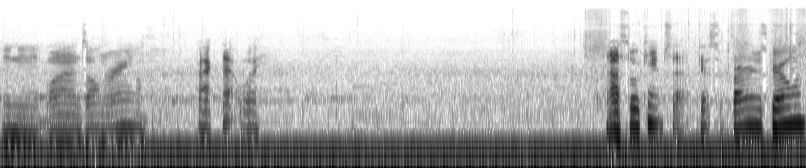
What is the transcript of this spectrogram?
And then it winds on around back that way. Nice little campsite. Got some ferns growing.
